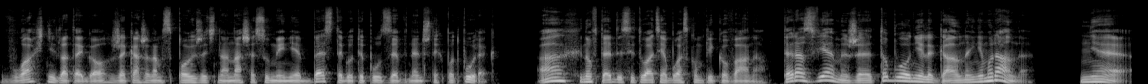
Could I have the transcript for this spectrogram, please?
właśnie dlatego, że każe nam spojrzeć na nasze sumienie bez tego typu zewnętrznych podpórek. Ach, no wtedy sytuacja była skomplikowana. Teraz wiemy, że to było nielegalne i niemoralne. Nie,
